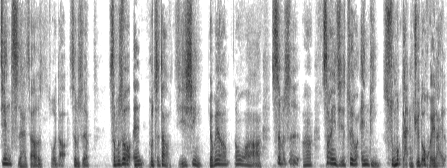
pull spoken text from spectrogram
坚持还是要做到，是不是？什么时候哎不知道即兴有没有？哇，是不是啊？上一集最后 ending 什么感觉都回来了。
